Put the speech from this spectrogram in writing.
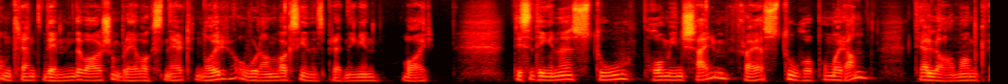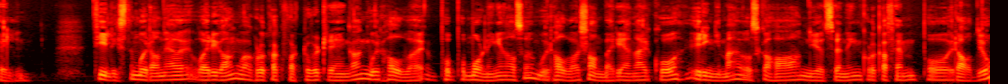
omtrent hvem det var som ble vaksinert når, og hvordan vaksinespredningen var. Disse tingene sto på min skjerm fra jeg sto opp om morgenen til jeg la meg om kvelden. tidligste morgenen jeg var i gang, var klokka kvart over tre en gang, Halvard, på, på, morgenen altså, hvor Halvard Sandberg i NRK ringer meg og skal ha nyhetssending klokka fem på radio.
